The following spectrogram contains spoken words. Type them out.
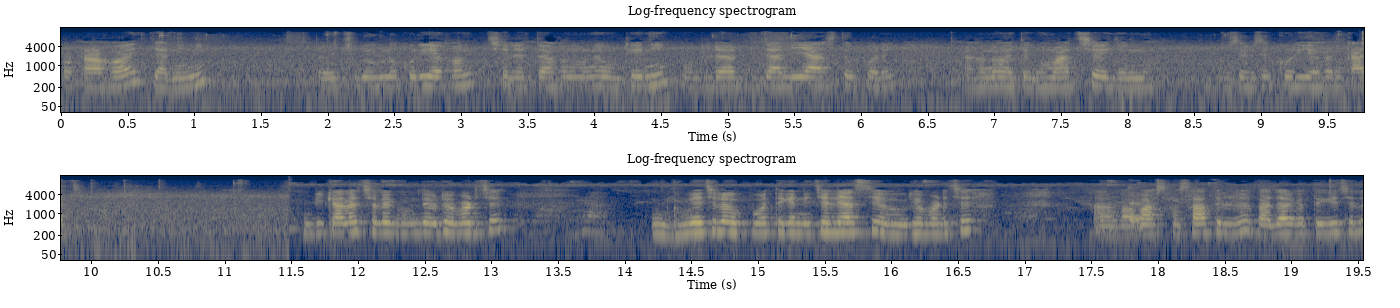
কটা হয় জানিনি। তো ওই চুড়োগুলো করি এখন। ছেলে তো এখন মনে উঠেনি। উঠলে জ্বালিয়ে আসতে পারে। এখনও হয়তো ঘুমাচ্ছে ওই জন্য বসে বসে করি এখন কাজ। বিকালে ছেলে ঘুম দিয়ে উঠে পড়ছে। ঘুমিয়েছিল, উপর থেকে নিচে নিয়ে আসছি, উঠে পড়েছে। আর বাবা শশা তুলবে, বাজার করতে গিয়েছিল।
